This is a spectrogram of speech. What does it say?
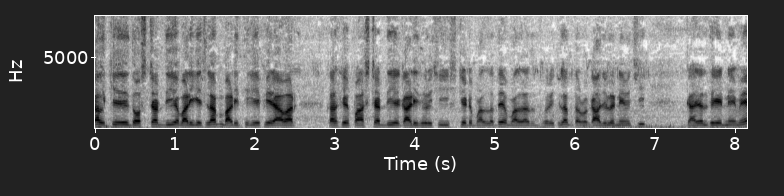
কালকে দশটার দিয়ে বাড়ি গেছিলাম। বাড়ি থেকে ফের আবার কালকে পাঁচটার দিয়ে গাড়ি ধরেছি স্টেট মালদাতে। মালদাতে ধরেছিলাম, তারপর গাজলে নেমেছি। গাজল থেকে নেমে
